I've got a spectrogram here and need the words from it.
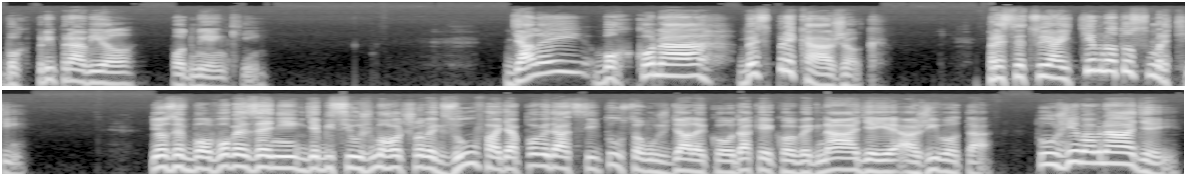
Boh pripravil podmienky. Ďalej Boh koná bez prekážok. Presvedcuje aj temnotu smrti. Jozef bol vo vezení, kde by si už mohol človek zúfať a povedať si, tu som už ďaleko od akejkoľvek nádeje a života. Tu už nemám nádej.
